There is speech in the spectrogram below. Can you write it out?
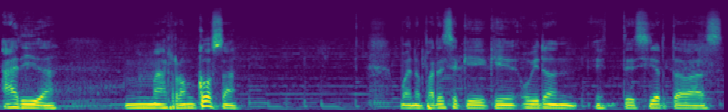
árida, más roncosa. Bueno, parece que, hubieron este, ciertas,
